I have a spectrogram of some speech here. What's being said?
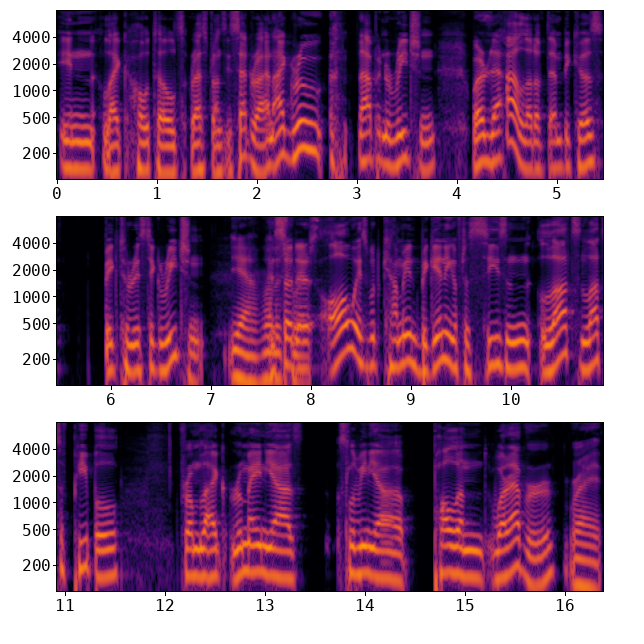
in like hotels, restaurants, etc. And I grew up in a region where there are a lot of them because big touristic region. Yeah, well, and so there always would come in beginning of the season lots and lots of people from like Romania, Slovenia, Poland, wherever right.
